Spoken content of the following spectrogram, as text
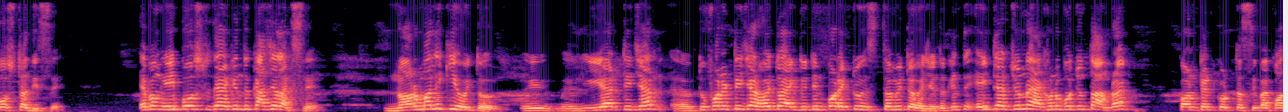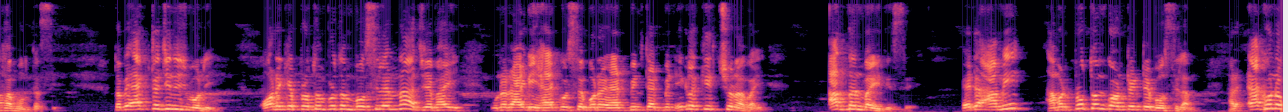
পোস্টটা দিছে। এবং এই পোস্ট দেওয়া কিন্তু কাজে লাগছে। নর্মালি কি হইতো? ইয়ার টিচার তুফানের টিচার হয়তো এক, দুই দিন পর একটু স্থমিত হয়ে যেত। কিন্তু এইটার জন্য এখনও পর্যন্ত আমরা কন্টেন্ট করতেছি বা কথা বলতেছি। তবে একটা জিনিস বলি, অনেকে প্রথম প্রথম বলছিলেন না যে, ভাই ওনার আইডি হ্যাক হচ্ছে বলে অ্যাডমিন ট্যাডমিন এগুলো কিচ্ছু না ভাই। আদনান ভাই দিছে। এটা আমি আমার প্রথম কন্টেন্টে বলছিলাম। আর এখনও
